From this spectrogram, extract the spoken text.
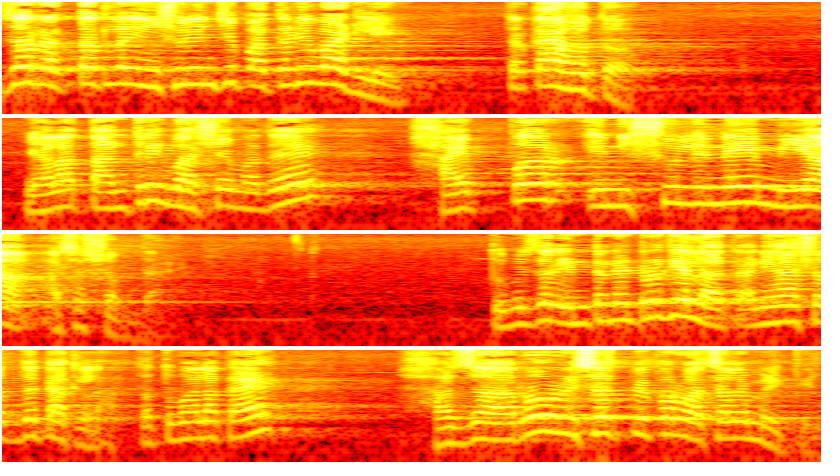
जर रक्तातलं इन्शुलिनची पातळी वाढली तर काय होतं? याला तांत्रिक भाषेमध्ये हायपर इन्शुलिनेमिया असा शब्द आहे. तुम्ही जर इंटरनेटवर गेलात आणि हा शब्द टाकला तर तुम्हाला काय? हजारो रिसर्च पेपर वाचायला मिळतील.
